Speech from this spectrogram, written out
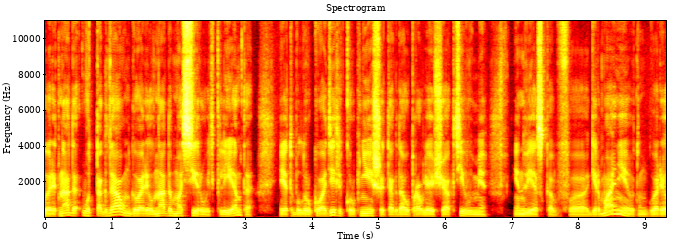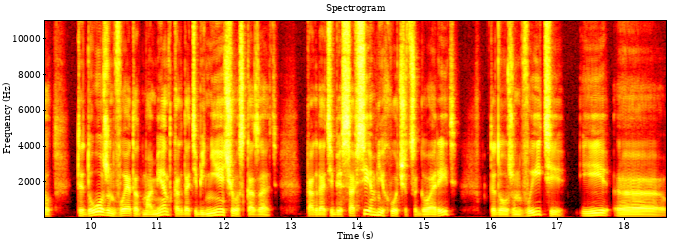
говорит, надо, вот тогда он говорил, надо массировать клиента, и это был руководитель крупнейшей тогда управляющей активами инвеска в э, Германии, вот он говорил, ты должен в этот момент, когда тебе нечего сказать, когда тебе совсем не хочется говорить, ты должен выйти и э,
